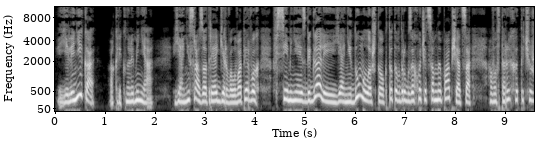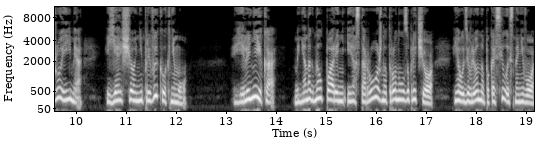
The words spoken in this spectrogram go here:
«Еленика!» — окрикнули меня. Я не сразу отреагировала. Во-первых, все меня избегали, и я не думала, что кто-то вдруг захочет со мной пообщаться. А во-вторых, это чужое имя. я еще не привыкла к нему. «Еленика!» Меня нагнал парень и осторожно тронул за плечо. Я удивленно покосилась на него.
